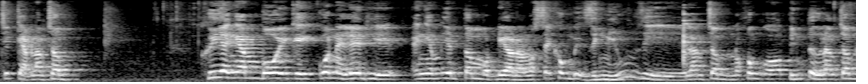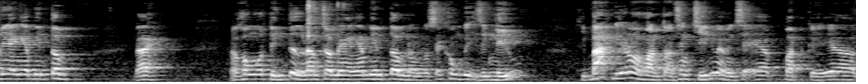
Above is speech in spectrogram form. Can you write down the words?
chiếc kẹp nam châm. Khi anh em bôi cái quân này lên thì anh em yên tâm một điều là nó sẽ không bị dính níu gì nam châm. Nó không có tính từ nam châm nên anh em yên tâm. Đây nó không có tính từ nam châm nên anh em yên tâm là nó sẽ không bị dính líu. Thì bát đĩa là hoàn toàn xanh chín và mình sẽ bật cái ờ,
